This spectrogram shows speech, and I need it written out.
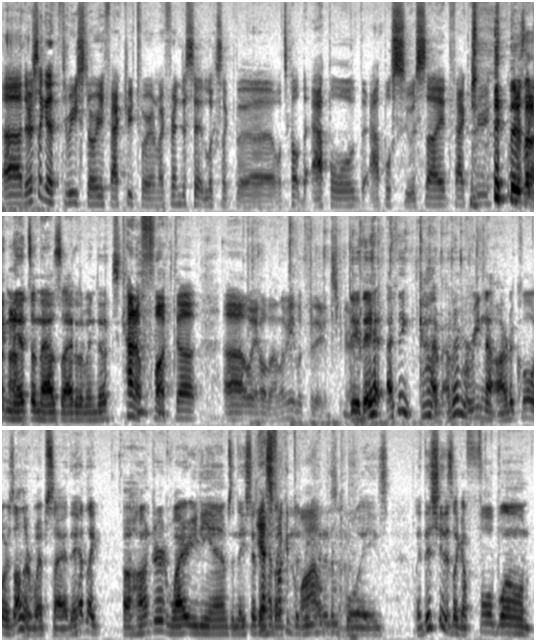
Uh, there's like a three-story factory tour, and my friend just said it looks like the what's it called the Apple the Apple Suicide Factory. There's like nets on the outside of the window. it's kind of fucked up. Uh, wait, hold on. Let me look for their Instagram. Dude, they had, I think God, I remember reading that article or it was on their website. They had like a hundred wire EDMs and they said Yeah, they had like fucking three wild, hundred isn't employees. Like this shit is like a full blown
